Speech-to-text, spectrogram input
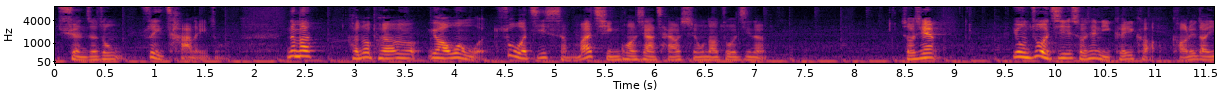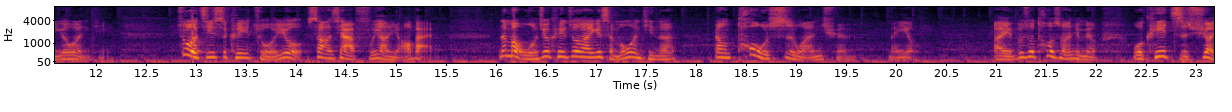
选择中最差的一种。那么很多朋友又要问我，座机什么情况下才要使用到座机呢？首先，用座机，首先你可以考考虑到一个问题，座机是可以左右上下俯仰摇摆，那么我就可以做到一个什么问题呢？让透视完全没有，啊，也不是说透视完全没有，我可以只需要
